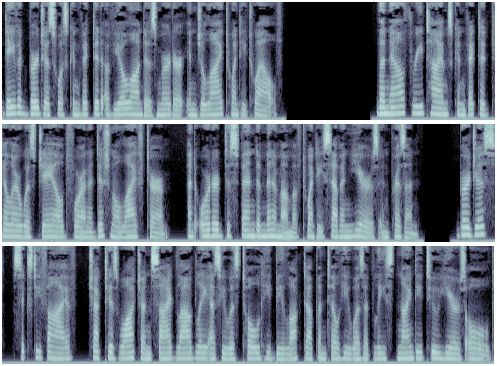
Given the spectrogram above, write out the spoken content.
David Burgess was convicted of Yolanda's murder in July 2012. The now three times convicted killer was jailed for an additional life term and ordered to spend a minimum of 27 years in prison. Burgess, 65, checked his watch and sighed loudly as he was told he'd be locked up until he was at least 92 years old.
